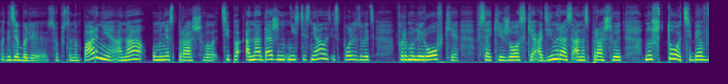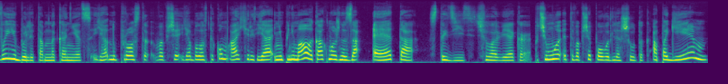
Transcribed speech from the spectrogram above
где были, собственно, парни, она у меня спрашивала, типа, она даже не стеснялась использовать формулировки всякие жесткие. Один раз она спрашивает, спрашивают, ну что, тебя выебали там наконец? Я, ну просто, вообще, я была в таком ахере, я не понимала, как можно за это стыдить человека. Почему это вообще повод для шуток? Апогеем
